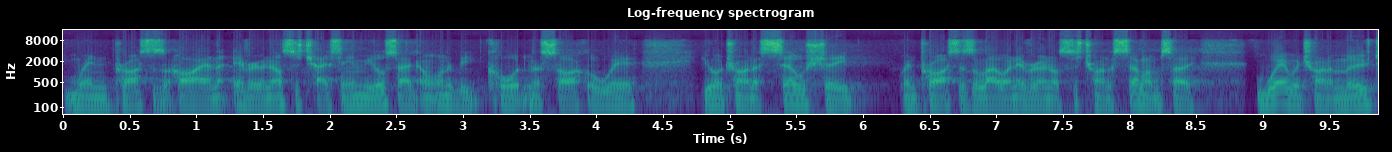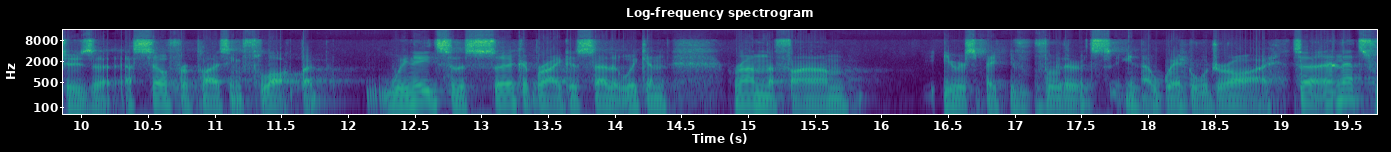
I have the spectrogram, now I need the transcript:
when prices are high and everyone else is chasing them. You also don't want to be caught in a cycle where you're trying to sell sheep when prices are low and everyone else is trying to sell them. So where we're trying to move to is a, a self-replacing flock, but we need sort of circuit breakers so that we can run the farm irrespective of whether it's you know wet or dry. So and that's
